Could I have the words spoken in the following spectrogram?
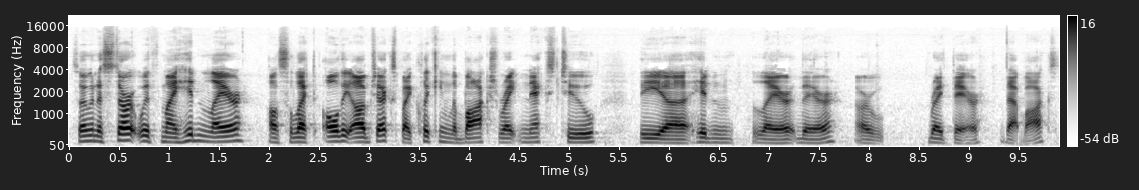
So I'm going to start with my hidden layer. I'll select all the objects by clicking the box right next to the uh, hidden layer there, or right there, that box.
